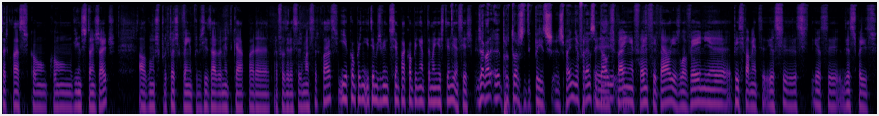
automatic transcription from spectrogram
masterclasses com, com vinhos estrangeiros alguns produtores que vêm propositadamente cá para, para fazer essas masterclasses e, e temos vindo sempre a acompanhar também as tendências. Já agora, eh, produtores de que países? Espanha, França, eh, Itália? Espanha, França, Itália, Eslovénia, principalmente esses, esses, esses desses países.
